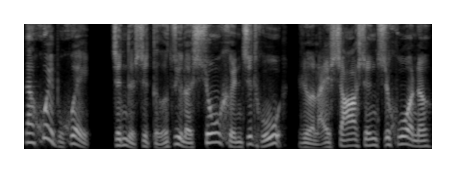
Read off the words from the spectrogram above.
那会不会真的是得罪了凶狠之徒，惹来杀身之祸呢？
